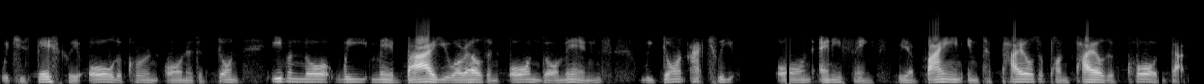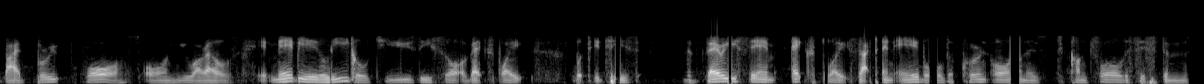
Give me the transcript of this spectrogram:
which is basically all the current owners have done. Even though we may buy URLs and own domains, we don't actually own anything. We are buying into piles upon piles of code that by brute force own URLs. It may be illegal to use these sort of exploits, but it is the very same exploits that enable the current owners to control the systems.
